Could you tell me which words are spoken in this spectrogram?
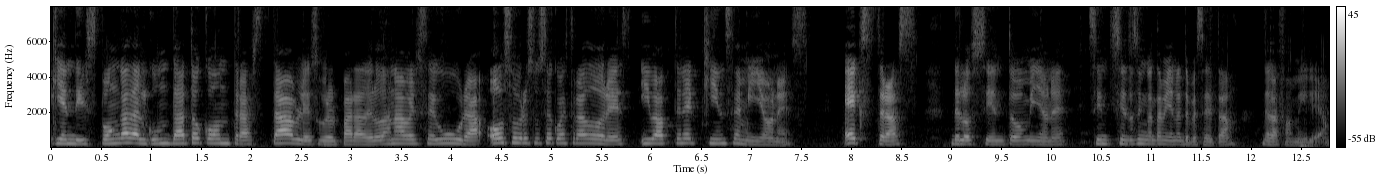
quien disponga de algún dato contrastable sobre el paradero de Anabel Segura o sobre sus secuestradores iba a obtener 15 millones extras de los 100 millones, 150 millones de pesetas de la familia.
